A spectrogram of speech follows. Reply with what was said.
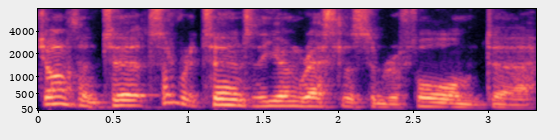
Jonathan, to sort of return to the young, restless, and reformed uh,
